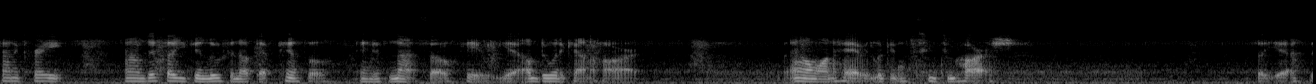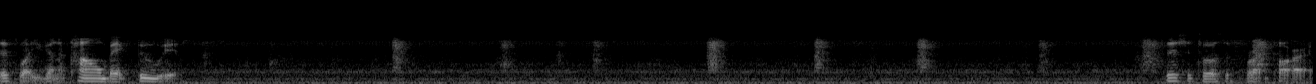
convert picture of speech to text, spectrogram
Kind of create um, just so you can loosen up that pencil and it's not so heavy. Yeah, I'm doing it kind of hard. I don't want to have it looking too, too harsh. So yeah, that's why you're going to comb back through it. Especially towards the front part.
